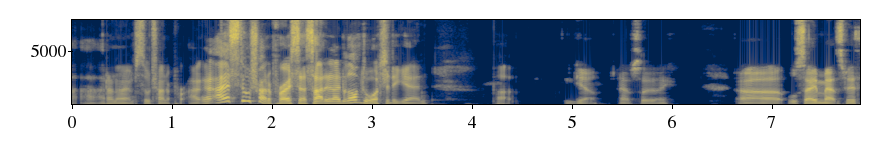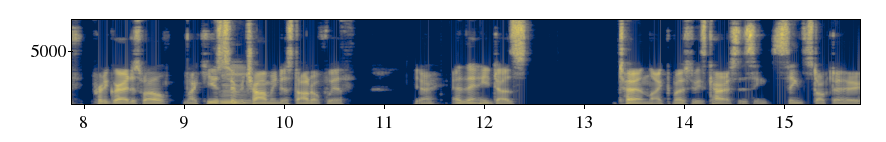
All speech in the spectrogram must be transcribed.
I, I don't know I'm still trying to pro- I, I still try to process it I'd love to watch it again but Yeah, absolutely. Uh, we'll say Matt Smith pretty great as well. Like he was super Mm. charming to start off with, you know, and then he does turn like most of his characters in since Doctor Who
